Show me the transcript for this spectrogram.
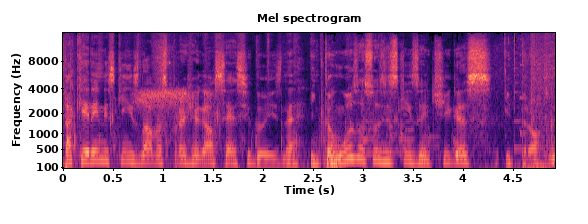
Tá querendo skins novas para jogar o CS2, né? Então usa suas skins antigas e troca.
